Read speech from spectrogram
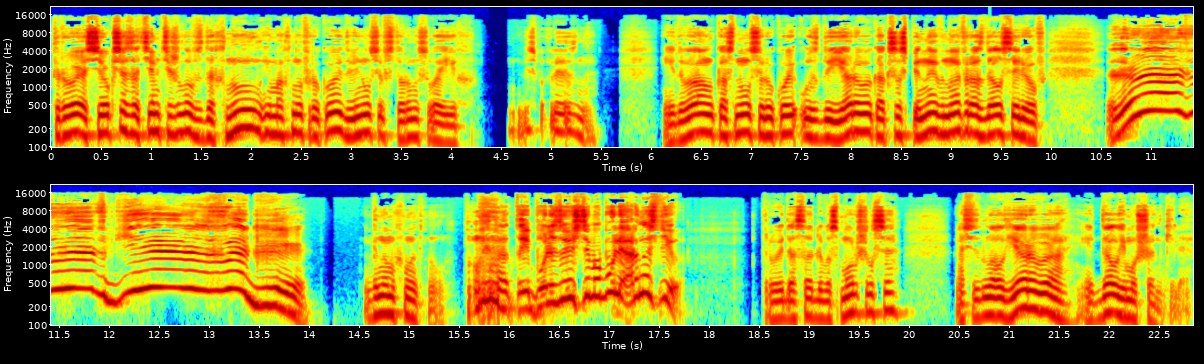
Трой осекся, затем тяжело вздохнул и, махнув рукой, двинулся в сторону своих. Бесполезно. Едва он коснулся рукой узды Ярова, как со спины вновь раздался рев. «Здравствуй, Гном хмыкнул. «Ты пользуешься популярностью!» Трой досадливо сморщился, оседлал Ярова и дал ему шенкеля.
